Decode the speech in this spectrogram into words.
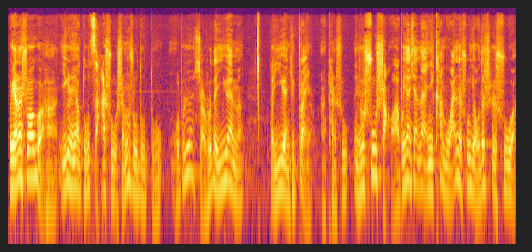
我原来说过哈，一个人要读杂书，什么书都读。我不是小时候在医院吗？到医院去转悠啊，看书。那时候书少啊，不像现在你看不完的书，有的是书啊，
